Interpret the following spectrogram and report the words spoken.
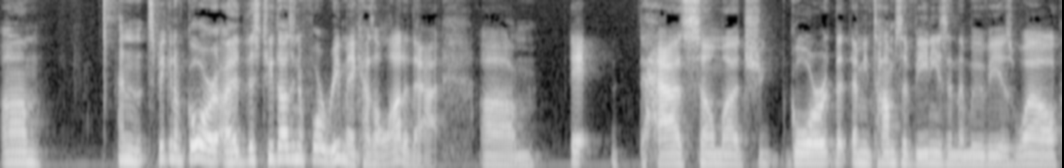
Um, and speaking of gore, uh, this 2004 remake has a lot of that. Um, has so much gore that I mean Tom Savini's in the movie as well.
